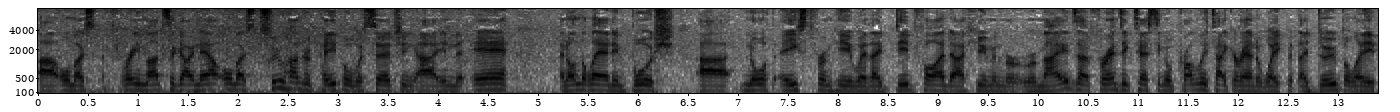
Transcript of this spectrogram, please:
uh, almost three months ago now. Almost 200 people were searching uh, in the air and on the land in Bush, uh, northeast from here, where they did find uh, human remains. Uh, forensic testing will probably take around a week, but they do believe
